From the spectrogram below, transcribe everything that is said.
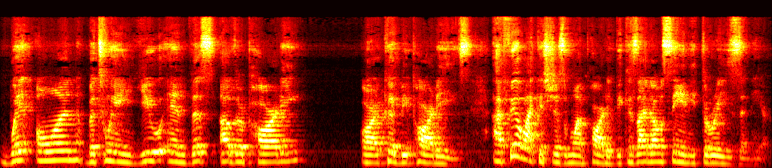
went on between you and this other party, or it could be parties. I feel like it's just one party because I don't see any threes in here.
